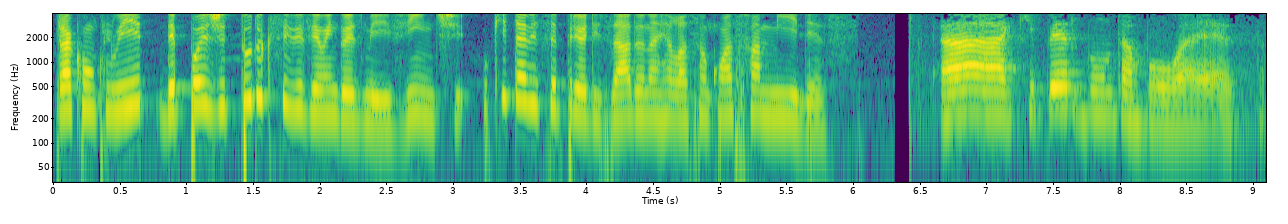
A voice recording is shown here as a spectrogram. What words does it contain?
Para concluir, depois de tudo que se viveu em 2020, o que deve ser priorizado na relação com as famílias? Ah, que pergunta boa essa.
